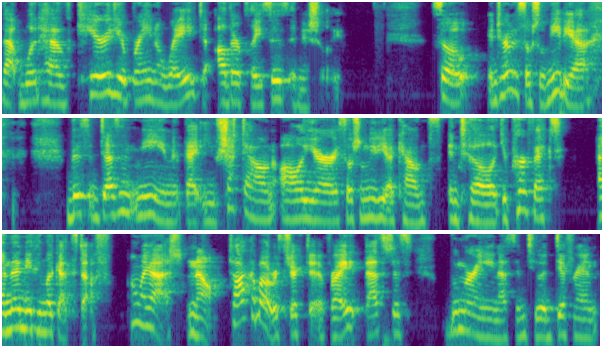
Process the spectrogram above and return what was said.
that would have carried your brain away to other places initially. So, in terms of social media, this doesn't mean that you shut down all your social media accounts until you're perfect and then you can look at stuff. Oh my gosh, no. Talk about restrictive, right? That's just boomeranging us into a different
